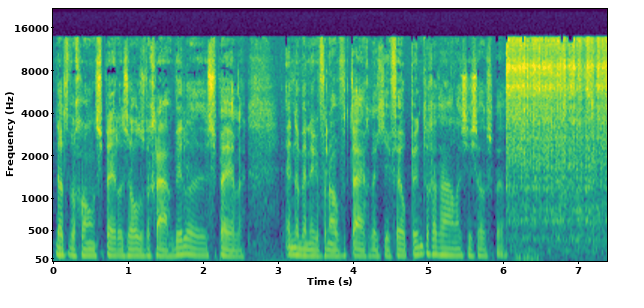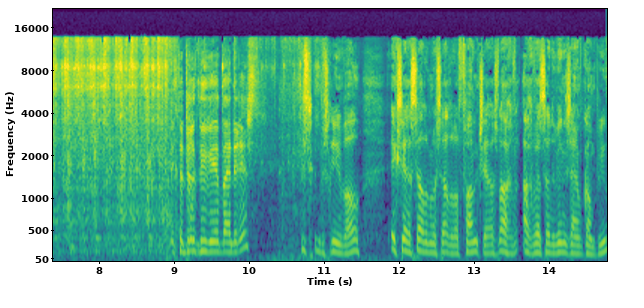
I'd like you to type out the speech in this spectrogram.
dat we gewoon spelen zoals we graag willen spelen. En dan ben ik ervan overtuigd dat je veel punten gaat halen als je zo speelt. Ligt de druk nu weer bij de rest? Misschien wel. Ik zeg hetzelfde maar hetzelfde wat Frank zegt. Als we acht, acht wedstrijden winnen zijn we kampioen.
